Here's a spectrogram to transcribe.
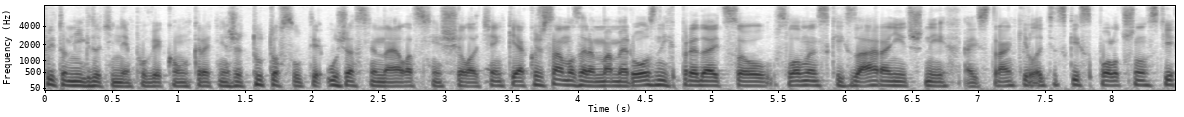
Pritom nikto ti nepovie konkrétne, že tuto sú tie úžasne najlacnejšie letenky. Akože samozrejme máme rôznych predajcov, slovenských, zahraničných, aj stránky leteckých spoločností,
